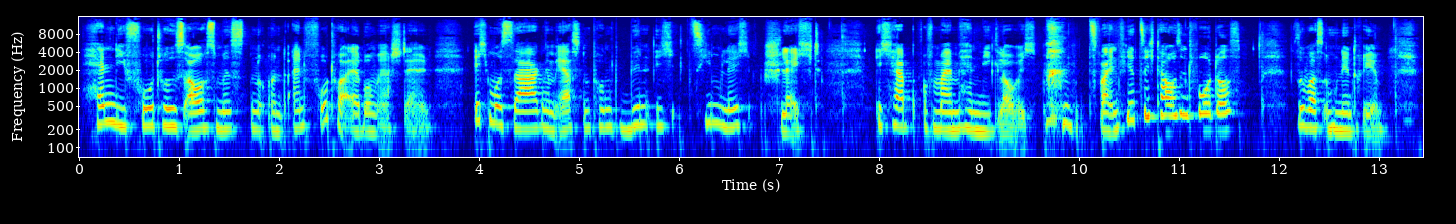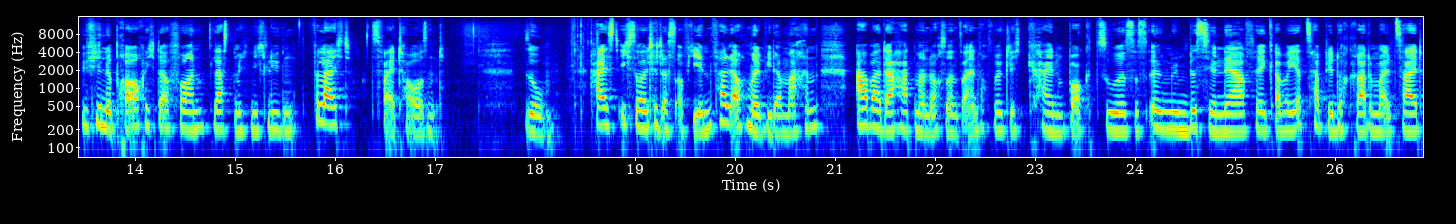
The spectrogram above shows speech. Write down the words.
Handyfotos ausmisten und ein Fotoalbum erstellen. Ich muss sagen, im ersten Punkt bin ich ziemlich schlecht. Ich habe auf meinem Handy, glaube ich, 42.000 Fotos. Sowas um den Dreh. Wie viele brauche ich davon? Lasst mich nicht lügen. Vielleicht 2000. So, heißt, ich sollte das auf jeden Fall auch mal wieder machen, aber da hat man doch sonst einfach wirklich keinen Bock zu. Es ist irgendwie ein bisschen nervig, aber jetzt habt ihr doch gerade mal Zeit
